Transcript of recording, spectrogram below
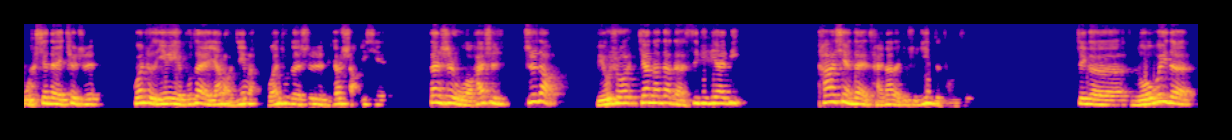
我现在确实关注的，因为也不在养老金了，关注的是比较少一些。但是我还是知道，比如说加拿大的 CPPIB，它现在采纳的就是因子投资。这个挪威的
